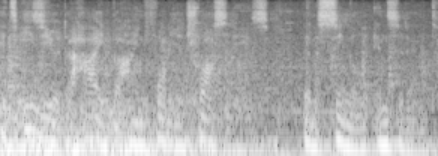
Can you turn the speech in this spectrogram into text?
It's easier to hide behind 40 atrocities than a single incident.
